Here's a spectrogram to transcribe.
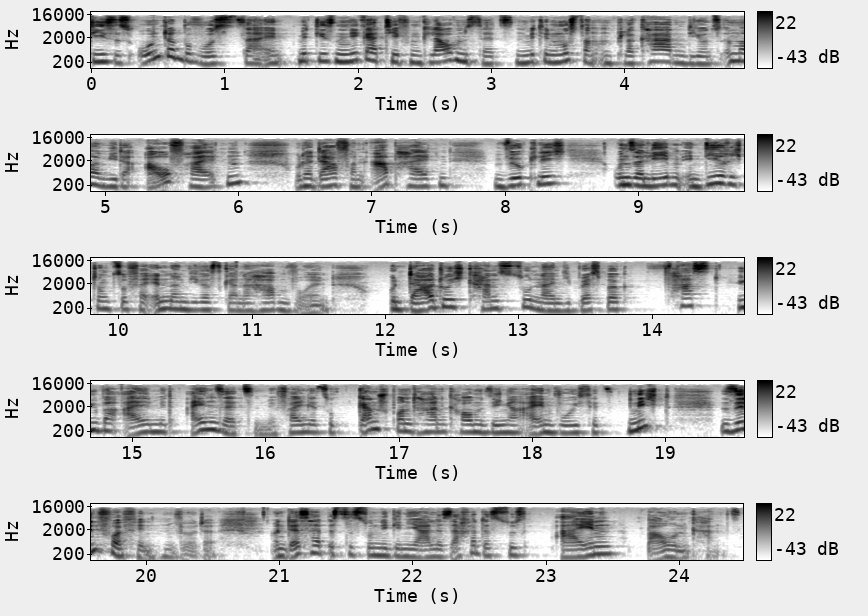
dieses Unterbewusstsein mit diesen negativen Glaubenssätzen, mit den Mustern und Blockaden, die uns immer wieder aufhalten oder davon abhalten, wirklich unser Leben in die Richtung zu verändern, wie wir es gerne haben wollen. Und dadurch kannst du, nein, die Breathwork fast überall mit einsetzen. Mir fallen jetzt so ganz spontan kaum Dinge ein, wo ich es jetzt nicht sinnvoll finden würde. Und deshalb ist es so eine geniale Sache, dass du es einbauen kannst.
